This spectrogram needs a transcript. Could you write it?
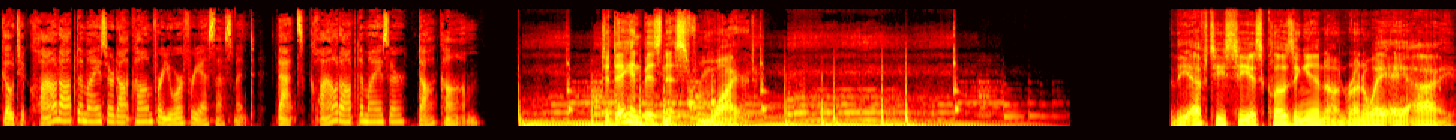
Go to cloudoptimizer.com for your free assessment. That's cloudoptimizer.com. Today in Business from Wired. The FTC is closing in on runaway AI.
